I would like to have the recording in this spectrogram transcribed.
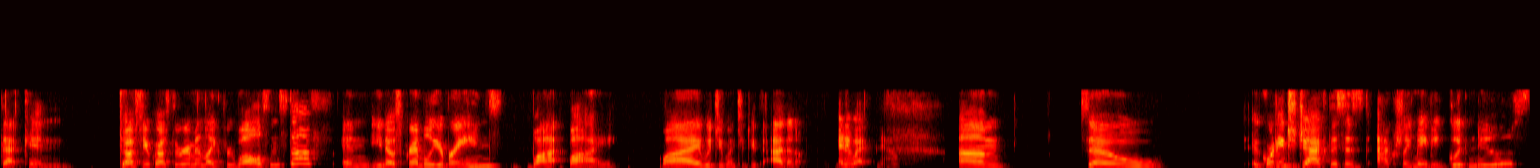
that can toss you across the room and like through walls and stuff, and you know scramble your brains. Why? Why? Why would you want to do that? I don't know. No, Anyway. No. Um, so according to Jack, this is actually maybe good news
